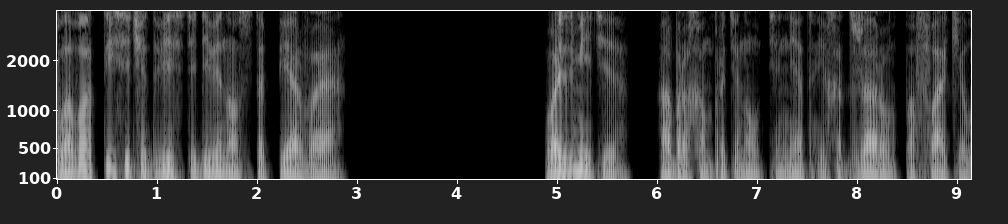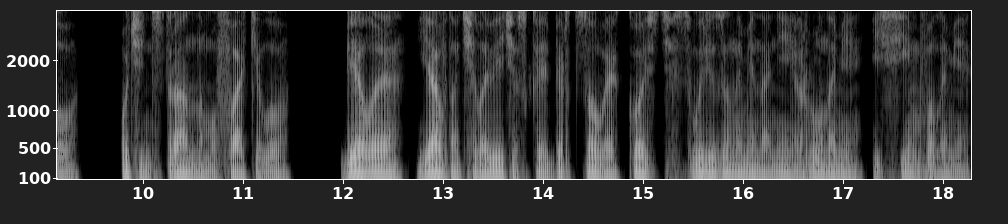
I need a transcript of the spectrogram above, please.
Глава 1291 «Возьмите!» — Абрахам протянул Тенет и Хаджару по факелу, очень странному факелу. Белая, явно человеческая берцовая кость с вырезанными на ней рунами и символами,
